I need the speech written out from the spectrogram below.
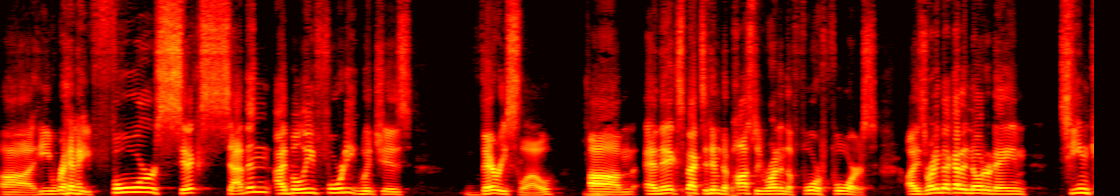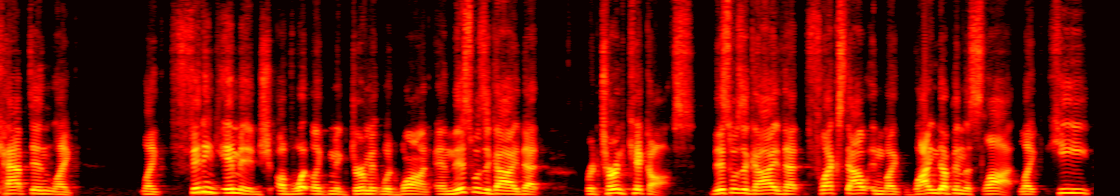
Uh, he ran a four six seven, I believe, forty, which is very slow. Um, and they expected him to possibly run in the four fours. Uh, he's running back out of Notre Dame, team captain, like like fitting image of what like McDermott would want. And this was a guy that returned kickoffs. This was a guy that flexed out and like lined up in the slot. Like he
